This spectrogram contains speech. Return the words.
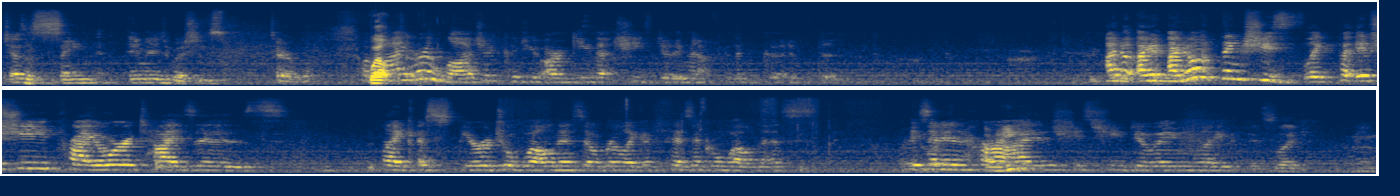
she has a saint image, but she's terrible. But Well- by her logic, could you argue that she's doing that for the good of the? I don't. I, I don't think she's like. But if she prioritizes like a spiritual wellness over like a physical wellness, isn't in her I mean- eyes she's she doing like? It's like, I mean,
